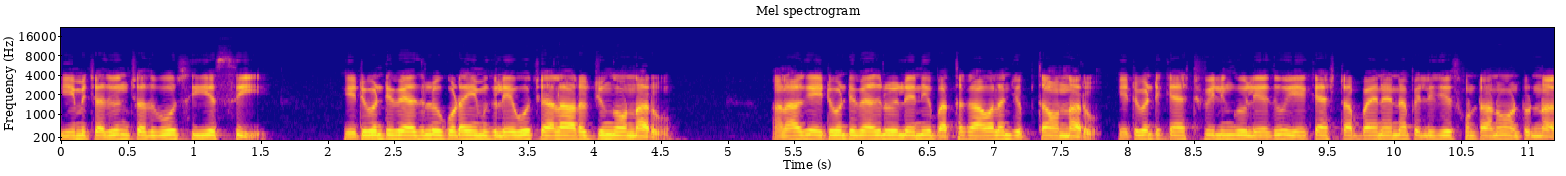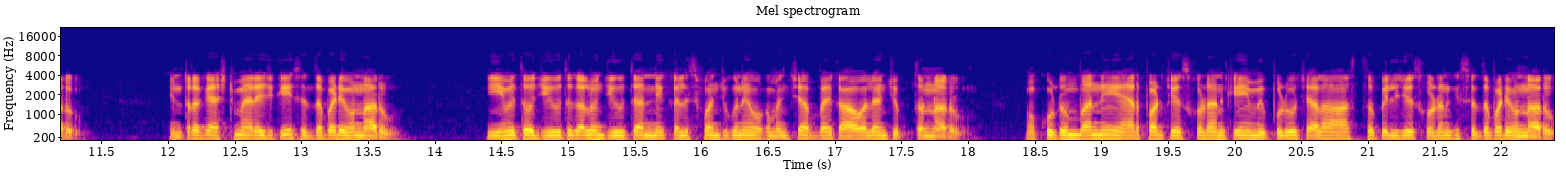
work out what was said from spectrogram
ఈమె చదివిన చదువు సిఎస్సి ఎటువంటి వ్యాధులు కూడా ఈమెకు లేవు చాలా ఆరోగ్యంగా ఉన్నారు. అలాగే ఎటువంటి వ్యాధులు లేని భర్త కావాలని చెప్తా ఉన్నారు. ఎటువంటి క్యాస్ట్ ఫీలింగు లేదు ఏ క్యాస్ట్ అబ్బాయినైనా పెళ్ళి చేసుకుంటాను అంటున్నారు. ఇంటర్ క్యాస్ట్ మ్యారేజ్కి సిద్ధపడి ఉన్నారు. ఈమెతో జీవితకాలం జీవితాన్ని కలిసి పంచుకునే ఒక మంచి అబ్బాయి కావాలని చెప్తున్నారు. ఒక కుటుంబాన్ని ఏర్పాటు చేసుకోవడానికి ఈమె ఇప్పుడు చాలా ఆస్తితో పెళ్ళి చేసుకోవడానికి సిద్ధపడి ఉన్నారు.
